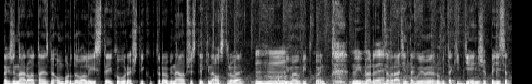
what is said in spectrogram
Takže na Roatane sme onboardovali stejkovú reštiku, ktorá robí najlepšie stejky na ostrove Mhm, a príjmajú bitcoin. výborne. Keď sa vrátim, tak budeme robiť taký deň, že 50%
